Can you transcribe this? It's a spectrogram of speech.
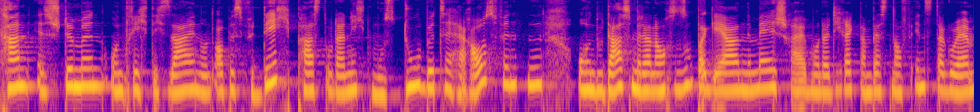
kann es stimmen und richtig sein. Und ob es für dich passt oder nicht, musst du bitte herausfinden. Und du darfst mir dann auch super gerne eine Mail schreiben oder direkt am besten auf Instagram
